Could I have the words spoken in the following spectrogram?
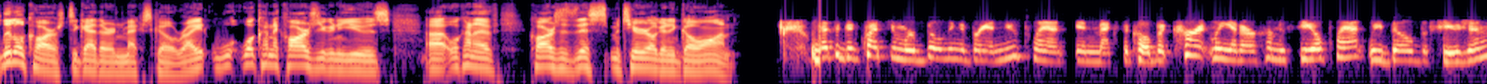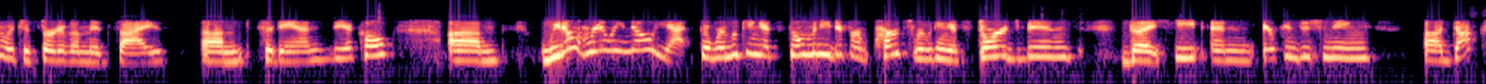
little cars together in Mexico, right? W- what kind of cars are you going to use? Uh, what kind of cars is this material going to go on? That's a good question. We're building a brand new plant in Mexico, but currently at our Hermosillo plant, we build the Fusion, which is sort of a mid-size um, sedan vehicle. Um, we don't really know yet. So we're looking at so many different parts. We're looking at storage bins, the heat and air conditioning uh, ducts.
